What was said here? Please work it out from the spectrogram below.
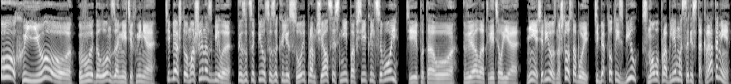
«Ох, ё!» – выдал он, заметив меня. «Тебя что, машина сбила? Ты зацепился за колесо и промчался с ней по всей кольцевой?» «Типа того», – вяло ответил я. «Не, серьезно, что с тобой? Тебя кто-то избил? Снова проблемы с аристократами?»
